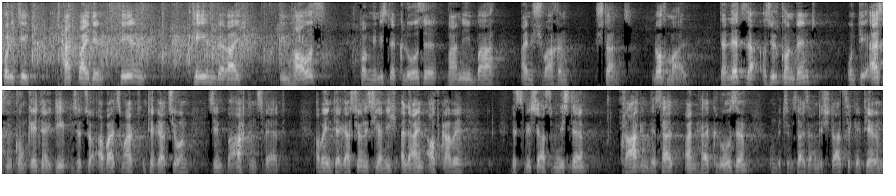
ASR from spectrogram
Integrationspolitik hat bei den vielen Themenbereichen im Haus von Minister Klose wahrnehmbar einen schwachen Stand. Noch einmal, der letzte Asylkonvent und die ersten konkreten Ergebnisse zur Arbeitsmarktintegration sind beachtenswert. Aber Integration ist ja nicht allein Aufgabe des Wirtschaftsministers. Fragen deshalb an Herrn Klose bzw. an die Staatssekretärin.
